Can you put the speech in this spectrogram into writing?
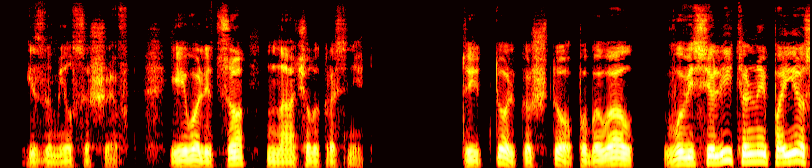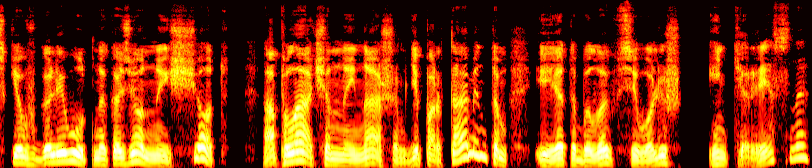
— изумился шеф, и его лицо начало краснеть. — Ты только что побывал в увеселительной поездке в Голливуд на казенный счет, оплаченный нашим департаментом, и это было всего лишь интересно?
